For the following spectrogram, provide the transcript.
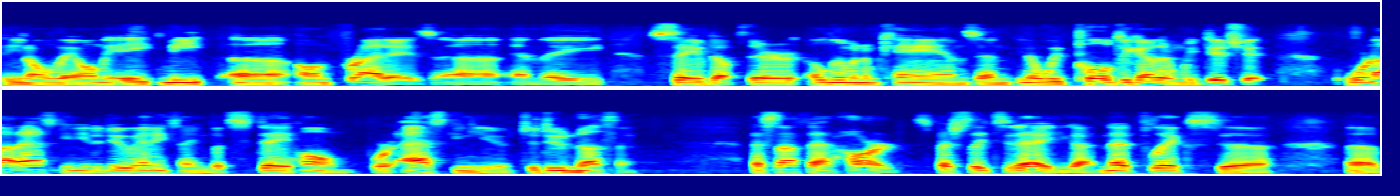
you know, they only ate meat uh, on Fridays, uh, and they saved up their aluminum cans, and you know, we pulled together and we did it. We're not asking you to do anything but stay home. We're asking you to do nothing. that's not that hard, especially today. You got Netflix, uh, uh,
